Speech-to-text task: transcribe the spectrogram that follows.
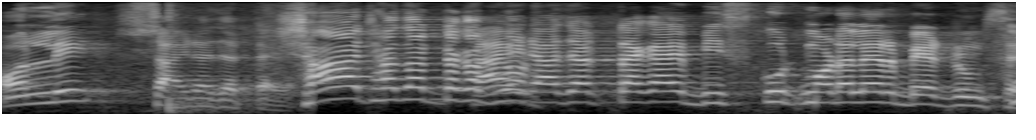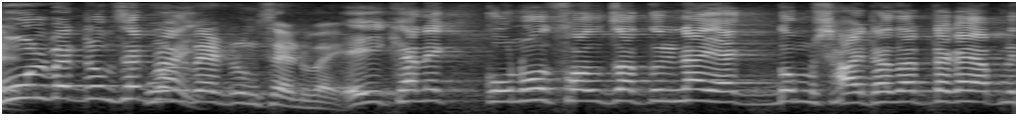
অনলি ষাট হাজার টাকা। ষাট হাজার টাকা ষাট হাজার টাকায় বিস্কুট মডেলের bedroom set full bedroom set full ভাই। বেডরুম সেট ভাই। এইখানে কোনো সলচাতুরি নাই একদম ষাট হাজার টাকায় আপনি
